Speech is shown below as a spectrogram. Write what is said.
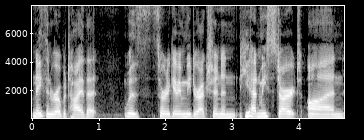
Nathan Robitaille, that was sort of giving me direction, and he had me start on.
